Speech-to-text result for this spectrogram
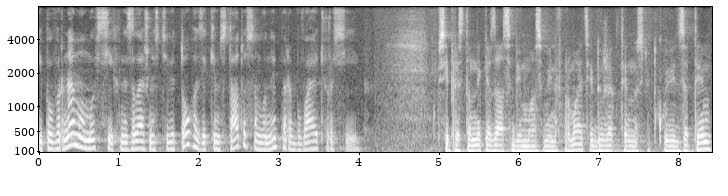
і повернемо ми всіх, незалежності від того, з яким статусом вони перебувають в Росії. Всі представники засобів масової інформації дуже активно слідкують за тим,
